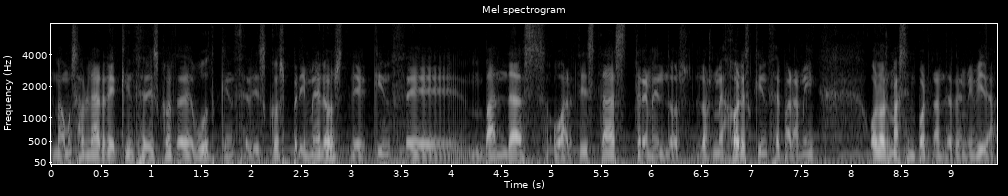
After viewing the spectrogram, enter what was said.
vamos a hablar de 15 discos de debut, 15 discos primeros de 15 bandas o artistas tremendos, los mejores 15 para mí o los más importantes de mi vida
